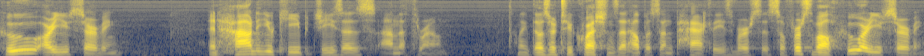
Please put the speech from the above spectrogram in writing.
Who are you serving? And how do you keep Jesus on the throne? I think those are two questions that help us unpack these verses. So, first of all, who are you serving?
